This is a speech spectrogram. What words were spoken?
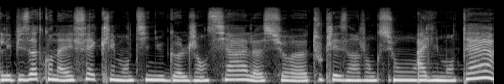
L'épisode qu'on avait fait avec Clémentine Hugol-Gential sur euh, toutes les injonctions alimentaires,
